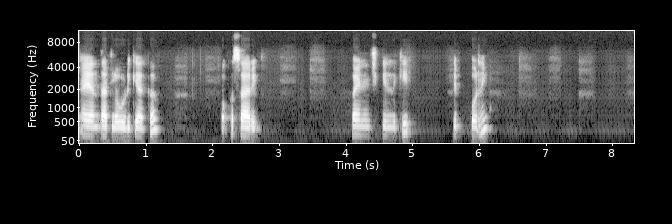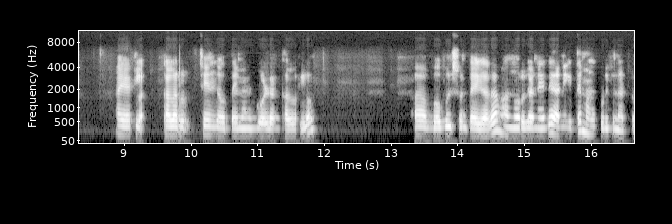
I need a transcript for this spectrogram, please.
అయ్యంతా అట్లా ఉడికాక ఒకసారి పైనుంచి కిందికి తిప్పుకొని అవి అట్లా కలర్ చేంజ్ అవుతాయి మనకి గోల్డెన్ కలర్లో. ఆ బబుల్స్ ఉంటాయి కదా ఆ నురగ అనేది అణిగితే మనకు ఉడికినట్టు.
